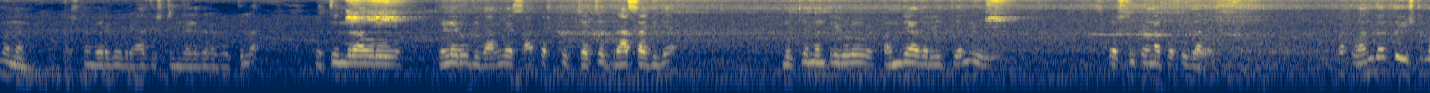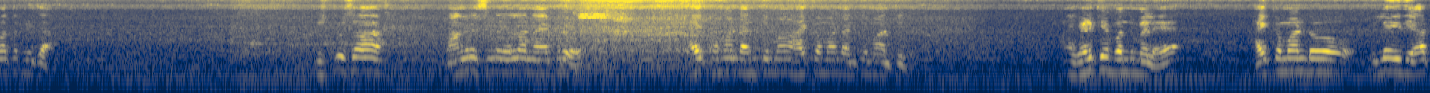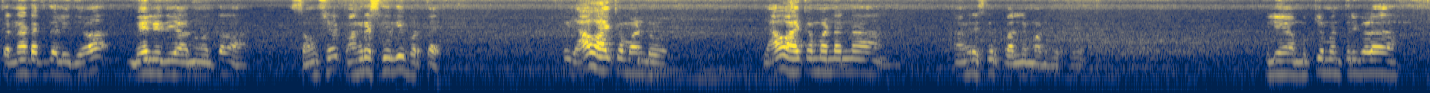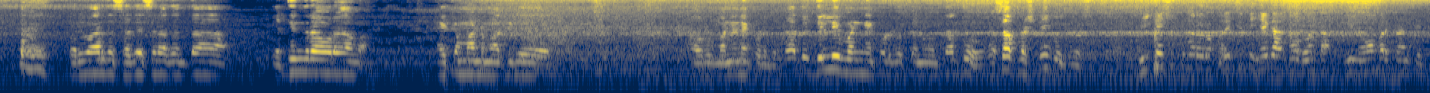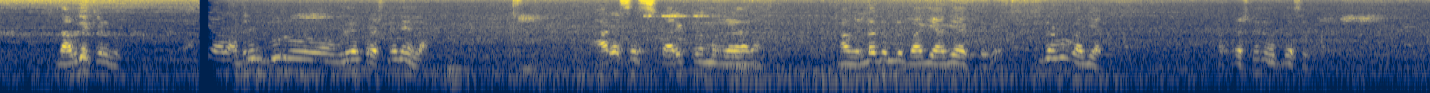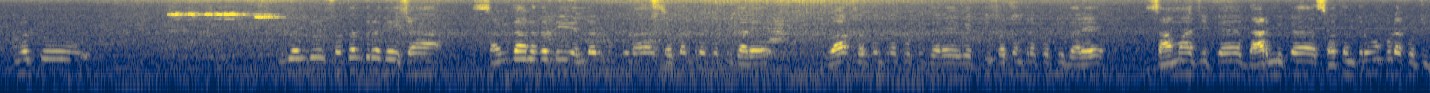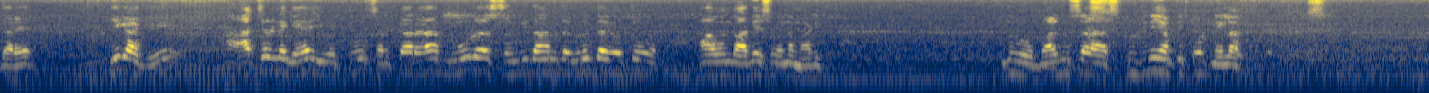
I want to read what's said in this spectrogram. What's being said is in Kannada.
ನನಗೆ. ಕೃಷ್ಣ ಬೈರೇಗೌಡರು ಯಾವ ದೃಷ್ಟಿಯಿಂದ ಹೇಳಿದಾರೆ ಗೊತ್ತಿಲ್ಲ. ಯತೀಂದ್ರ ಅವರು ಹೇಳಿರೋದು ಈಗಾಗಲೇ ಸಾಕಷ್ಟು ಚರ್ಚೆ ಗ್ರಾಸ್ ಆಗಿದೆ. ಮುಖ್ಯಮಂತ್ರಿಗಳು ತಮ್ಮದೇ ಆದ ರೀತಿಯಲ್ಲಿ ಸ್ಪಷ್ಟೀಕರಣ ಕೊಟ್ಟಿದ್ದಾರೆ. ಬಟ್ ಒಂದಂತೂ ಇಷ್ಟು ಮಾತ್ರ ನಿಜ. ಇಷ್ಟು ಸಹ ಕಾಂಗ್ರೆಸ್ಸಿನ ಎಲ್ಲ ನಾಯಕರು ಹೈಕಮಾಂಡ್ ಅಂತಿಮ ಹೈಕಮಾಂಡ್ ಅಂತಿಮ ಅಂತಿದ್ರು. ಆ ಹೇಳಿಕೆ ಬಂದ ಮೇಲೆ ಹೈಕಮಾಂಡು ಇಲ್ಲೇ ಇದೆಯಾ? ಕರ್ನಾಟಕದಲ್ಲಿ ಇದೆಯಾ? ಮೇಲಿದೆಯಾ ಅನ್ನುವಂಥ ಸಂಶಯ ಕಾಂಗ್ರೆಸ್ಗರಿಗೆ ಬರ್ತಾ ಇದೆ. ಸೊ ಯಾವ ಹೈಕಮಾಂಡು, ಯಾವ ಹೈಕಮಾಂಡನ್ನು ಕಾಂಗ್ರೆಸ್ಗರು ಪಾಲನೆ ಮಾಡಬೇಕು? ಇಲ್ಲಿಯ ಮುಖ್ಯಮಂತ್ರಿಗಳ ಪರಿವಾರದ ಸದಸ್ಯರಾದಂಥ ಯತೀಂದ್ರ ಅವರ ಹೈಕಮಾಂಡ್ ಮಾತಿಗೆ ಅವರು ಮನ್ನಣೆ ಕೊಡಬೇಕು. ಅದು ದಿಲ್ಲಿ ಮನ್ನಣೆ ಕೊಡಬೇಕು ಅನ್ನುವಂಥದ್ದು ಹೊಸ ಪ್ರಶ್ನೆಗೆ ಉದ್ಭವಿಸಿದೆ ಡಿ ಕೆ ಶಿವಕುಮಾರ್ ಅವರ ಪರಿಸ್ಥಿತಿ ಹೇಗಾಗ್ಬೋದು ಅಂತ ಈ ನವೆಂಬರ್ ಕ್ರಾಂತಿ ಅವ್ರಿಗೆ ಕೇಳಬೇಕು. ಅದರಿಂದ ದೂರ ಉಳಿಯೋ ಪ್ರಶ್ನೆನೇ ಇಲ್ಲ. ಆರ್ ಎಸ್ ಎಸ್ ಕಾರ್ಯಕ್ರಮಗಳ ನಾವೆಲ್ಲದರಲ್ಲೂ ಭಾಗಿಯಾಗೇ ಆಗ್ತೇವೆ. ಇದರಲ್ಲೂ ಭಾಗಿಯಾಗ್ತೇವೆ. ಆ ಪ್ರಶ್ನೆನೇ ಉದ್ಭವಿಸಿದೆ ಇವತ್ತು ಇದೊಂದು ಸ್ವತಂತ್ರ ದೇಶ. ಸಂವಿಧಾನದಲ್ಲಿ ಎಲ್ಲರಿಗೂ ಕೂಡ ಸ್ವತಂತ್ರ ಕೊಟ್ಟಿದ್ದಾರೆ. ವಾಕ್ ಸ್ವತಂತ್ರ ಕೊಟ್ಟಿದ್ದಾರೆ. ವ್ಯಕ್ತಿ ಸ್ವತಂತ್ರ ಕೊಟ್ಟಿದ್ದಾರೆ. ಸಾಮಾಜಿಕ, ಧಾರ್ಮಿಕ ಸ್ವಾತಂತ್ರ್ಯವೂ ಕೂಡ ಕೊಟ್ಟಿದ್ದಾರೆ. ಹೀಗಾಗಿ ಆಚರಣೆಗೆ ಇವತ್ತು ಸರ್ಕಾರ ಮೂಲ ಸಂವಿಧಾನದ ವಿರುದ್ಧ ಇವತ್ತು ಆ ಒಂದು ಆದೇಶವನ್ನು ಮಾಡಿದೆ. ಇದು ಭಾಳ ದಿವಸ ಸ್ಕ್ರೂಟಿನಿ ಆಫ್ ದಿ ಕೋರ್ಟ್ ನಿಲ್ಲಾಗ್ತದೆ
